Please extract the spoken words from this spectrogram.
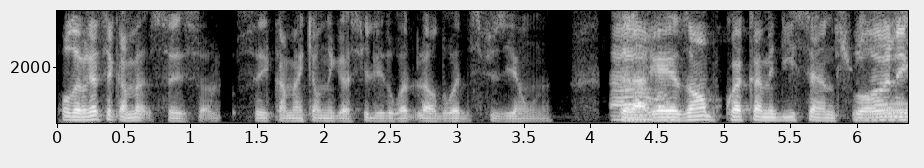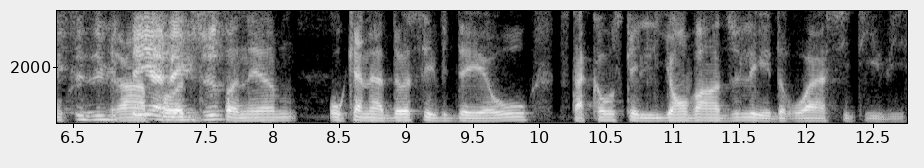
Pour de vrai, c'est comment, c'est comment ils ont négocié les droits, leurs droits de diffusion. C'est Ah, la ouais. raison pourquoi Comedy Genre une Central exclusivité rend pas avec juste. disponible au Canada ses vidéos. C'est à cause qu'ils ont vendu les droits à CTV.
